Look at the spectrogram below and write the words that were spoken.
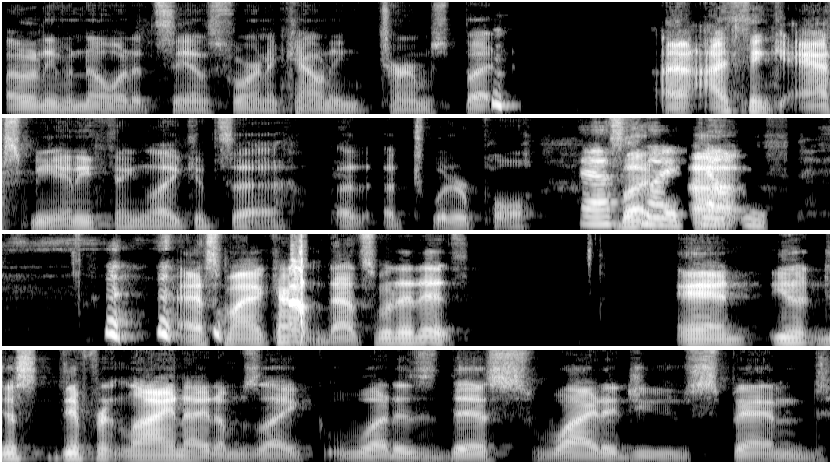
I don't even know what it stands for in accounting terms, but I, I, think ask me anything like it's a, a, a Twitter poll. Ask but, my uh, accountant. Uh, ask my accountant. That's what it is. And you know, just different line items like what is this? Why did you spend,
